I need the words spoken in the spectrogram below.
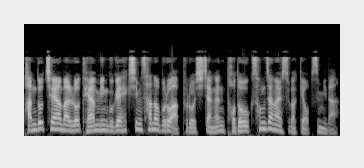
반도체야말로 대한민국의 핵심 산업으로 앞으로 시장은 더더욱 성장할 수밖에 없습니다.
